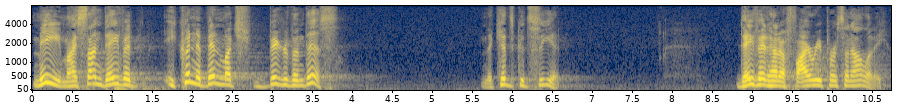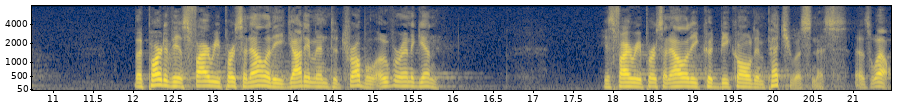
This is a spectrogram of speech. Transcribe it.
me, my son David, he couldn't have been much bigger than this. And the kids could see it. David had a fiery personality. But part of his fiery personality got him into trouble over and again. His fiery personality could be called impetuousness as well.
